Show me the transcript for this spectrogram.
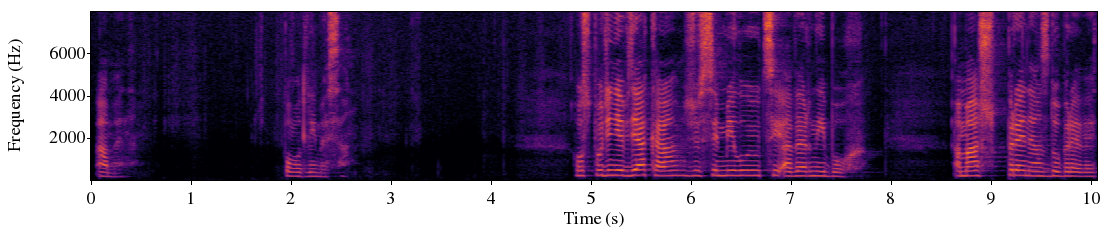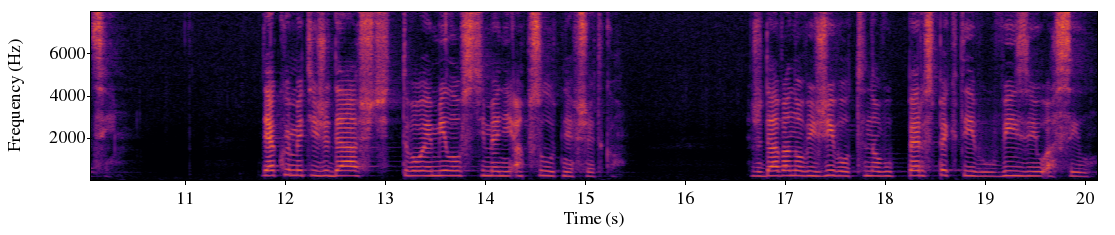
Amen. Pomodlíme sa. Hospodine, vďaka, že si milujúci a verný Boh – a máš pre nás dobré veci. Ďakujeme ti, že dášť tvoje milosti mení absolútne všetko. že dáva nový život, novú perspektívu, víziu a silu.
